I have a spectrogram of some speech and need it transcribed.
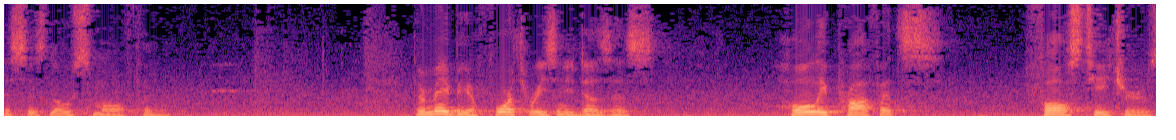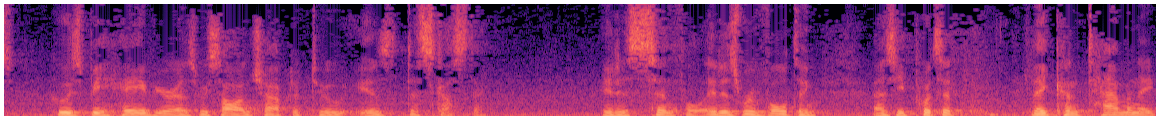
This is no small thing. There may be a fourth reason he does this. Holy prophets, false teachers, whose behavior, as we saw in chapter 2, is disgusting. It is sinful. It is revolting. As he puts it, they contaminate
